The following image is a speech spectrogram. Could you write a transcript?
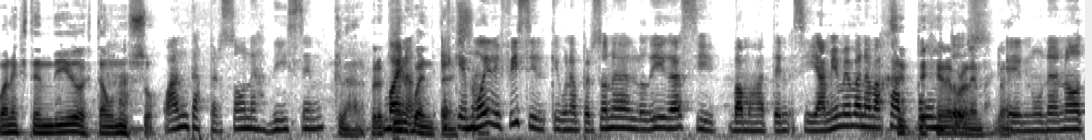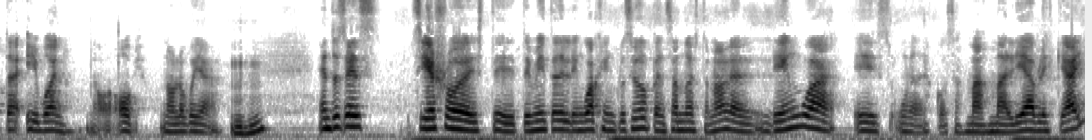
Cuán extendido está un uso. ¿Cuántas personas dicen? Claro, pero ¿quién bueno, cuenta es que es muy difícil que una persona lo diga si vamos a tener, si a mí me van a bajar Sí, puntos problemas, claro. en una nota y bueno, no, obvio, no lo voy a. Ujú. Entonces cierro este temita del lenguaje inclusivo pensando esto, ¿no? La lengua es una de las cosas más maleables que hay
